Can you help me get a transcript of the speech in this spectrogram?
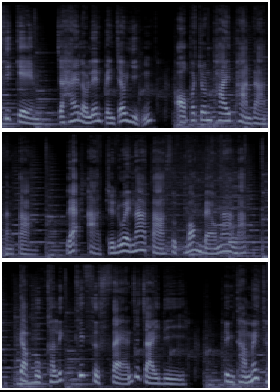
ที่เกมจะให้เราเล่นเป็นเจ้าหญิง ออกประจนภัยผ่านด่านต่างๆ และอาจจะด้วยหน้าตาสุดบ้องแบวน่ารัก กับบุคลิกที่สุดแสนจะใจดี จึงทำให้เธ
